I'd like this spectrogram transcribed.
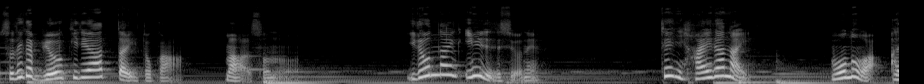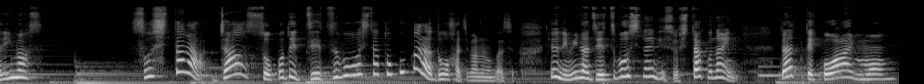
それが病気であったりとか、まあその、いろんな意味でですよね。手に入らないものはあります。そしたら、じゃあそこで絶望したとこからどう始まるのかですよ。でね、みんな絶望しないんですよ。したくない。だって怖いもん。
